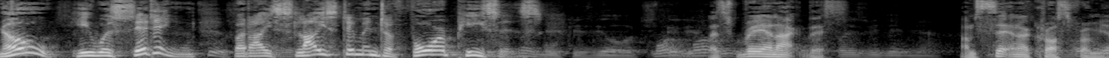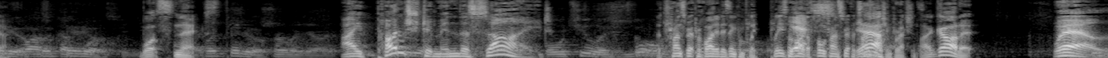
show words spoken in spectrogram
No, he was sitting, but I sliced him into four pieces. Let's reenact this. I'm sitting across from you. What's next? I punched him in the side. The transcript provided is incomplete. Please Yes. provide a full transcript of the correction. I got it. Well,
